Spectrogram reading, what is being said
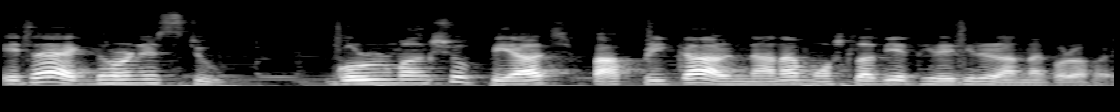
এটা এক ধরনের স্টু গরুর মাংস, পেঁয়াজ পাপরিকা আর নানা মশলা দিয়ে ধীরে ধীরে রান্না করা হয়।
